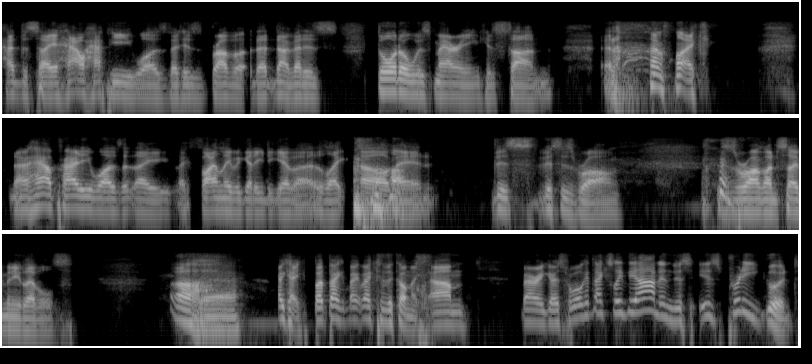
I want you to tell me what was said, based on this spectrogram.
had to say how happy he was that his brother that no, that his daughter was marrying his son. And I'm like, you know, how proud he was that they they finally were getting together. I was like, oh man, this this is wrong. This is wrong on so many levels. Oh, Yeah. Okay, but back back back to the comic. Um, Barry goes for a walk. And actually, the art in this is pretty good,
